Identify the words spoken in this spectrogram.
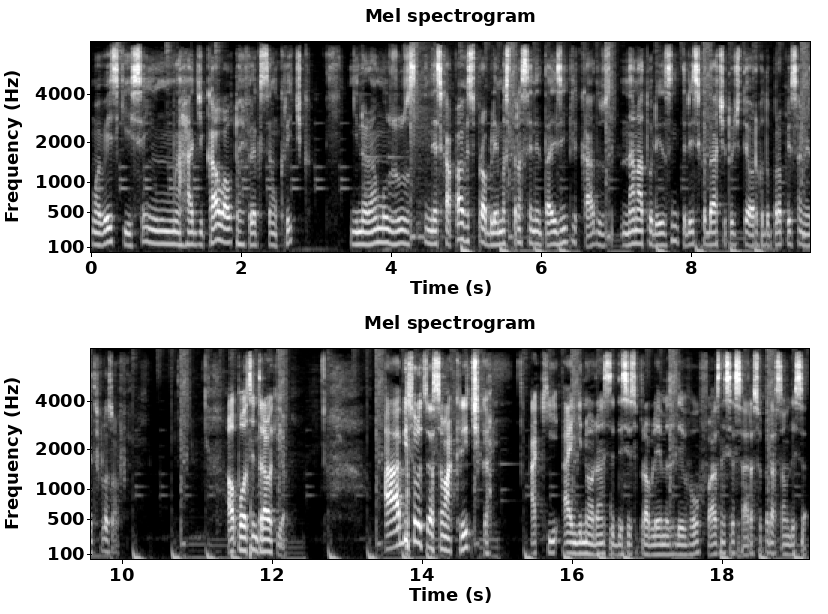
uma vez que, sem uma radical autorreflexão crítica, ignoramos os inescapáveis problemas transcendentais implicados na natureza intrínseca da atitude teórica do próprio pensamento filosófico. Ao ponto central aqui, ó. A absolutização à crítica a que a ignorância desses problemas levou faz necessária a superação dessa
